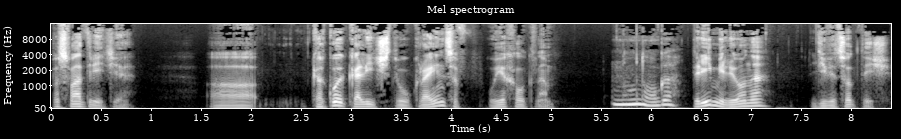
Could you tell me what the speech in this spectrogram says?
посмотрите, какое количество украинцев уехало к нам. Ну, много. 3 миллиона 900 тысяч.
